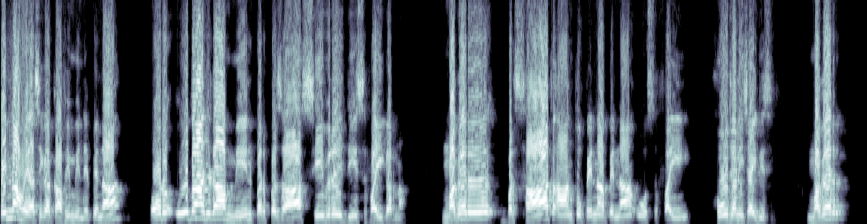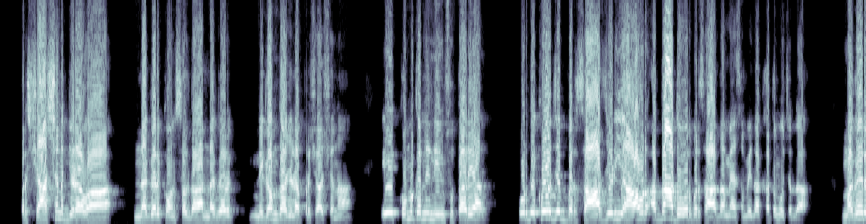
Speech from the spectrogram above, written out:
ਪਹਿਲਾਂ ਹੋਇਆ ਸੀਗਾ ਕਾਫੀ ਮਹੀਨੇ ਪਹਿਲਾਂ, ਔਰ ਉਹਦਾ ਜਿਹੜਾ ਮੇਨ ਪਰਪਸ ਆ ਸੀਵਰੇਜ ਦੀ ਸਫ਼ਾਈ ਕਰਨਾ। ਮਗਰ ਬਰਸਾਤ ਆਉਣ ਤੋਂ ਪਹਿਲਾਂ ਪਹਿਲਾਂ ਉਹ ਸਫ਼ਾਈ ਹੋ ਜਾਣੀ ਚਾਹੀਦੀ ਸੀ। ਮਗਰ ਪ੍ਰਸ਼ਾਸਨ ਜਿਹੜਾ ਵਾ, ਨਗਰ ਕੌਂਸਲ ਦਾ, ਨਗਰ ਨਿਗਮ ਦਾ ਜਿਹੜਾ ਪ੍ਰਸ਼ਾਸਨ ਆ, ਇਹ ਕੁੰਭ ਕਰਨੀ ਨੀਂਦ ਸੁੱਤਾ ਰਿਹਾ। ਔਰ ਦੇਖੋ ਅੱਜ ਬਰਸਾਤ ਜਿਹੜੀ ਆ, ਔਰ ਅੱਧਾ ਦੌਰ ਬਰਸਾਤ ਦਾ ਮੈਂ ਸਮਝਦਾ ਖਤਮ ਹੋ ਚੱਲਾ। ਮਗਰ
